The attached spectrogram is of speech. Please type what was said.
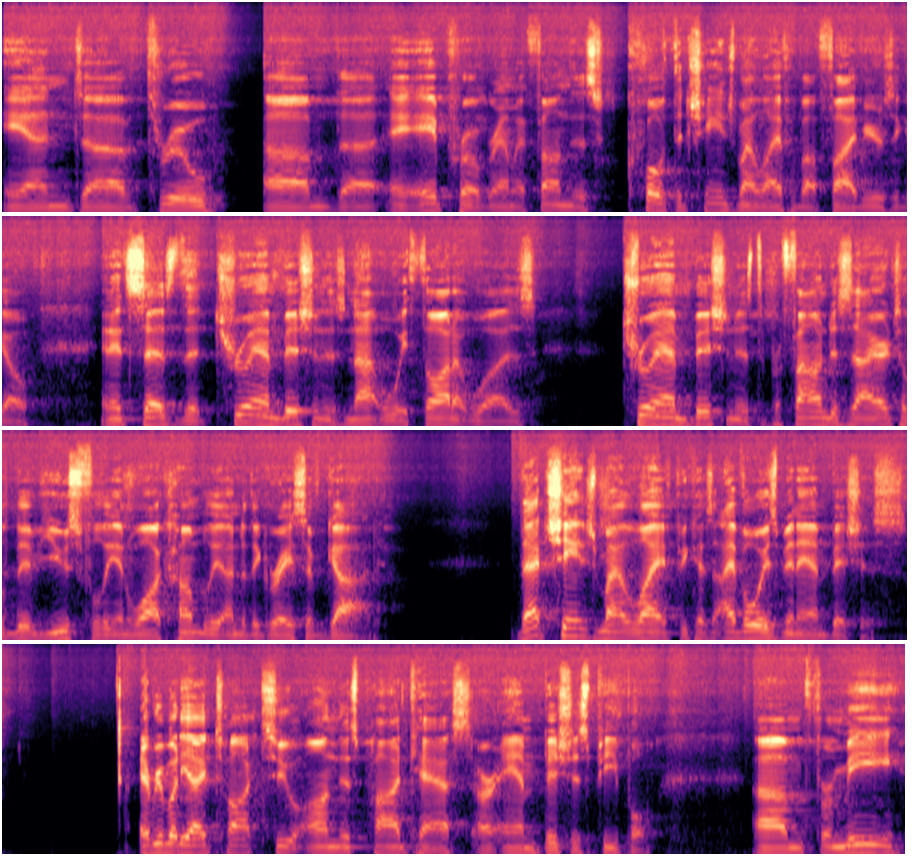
and uh, through um, the AA program, I found this quote that changed my life about five years ago. And it says that true ambition is not what we thought it was. True ambition is the profound desire to live usefully and walk humbly under the grace of God. That changed my life because I've always been ambitious. Everybody I talk to on this podcast are ambitious people. Um, for me,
